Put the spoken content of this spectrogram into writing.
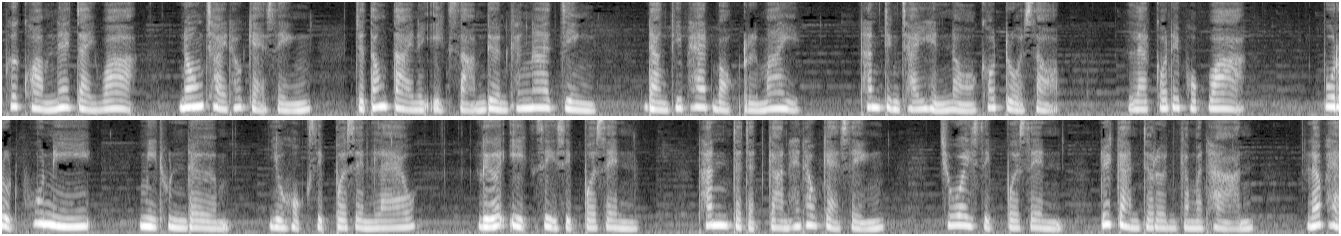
เพื่อความแน่ใจว่า น้องชายเท่าแก่เสงจะต้องตายในอีกสามเดือนข้างหน้าจริง ดังที่แพทย์บอกหรือไม่ ท่านจึงใช้เห็นหนอเข้าตรวจสอบ และก็ได้พบว่า บุรุษผู้นี้มีทุนเดิมอยู่ 60%แล้ว เหลืออีก 40%ท่านจะจัดการให้เท่าแก่เสง ช่วย 10%ด้วยการเจริญกรรมฐาน แล้วแผ่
